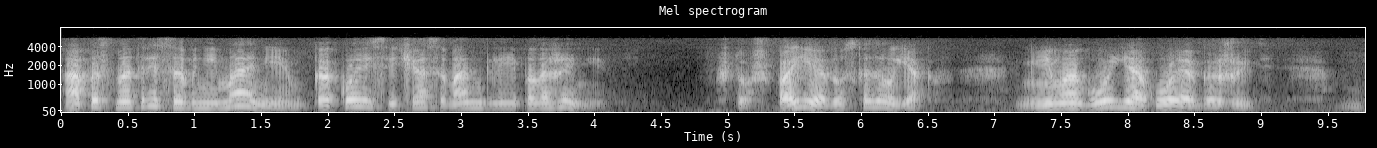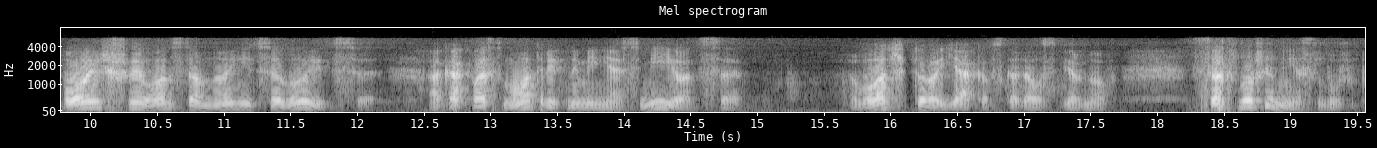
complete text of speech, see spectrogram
"А посмотри со вниманием, какое сейчас в Англии положение". "Что ж, поеду", сказал Яков. "Не могу я ояга жить". Больше он со мной не целуется, а как посмотрит на меня, смеется. Вот что, Яков сказал Смирнов. Сослужи мне службу.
